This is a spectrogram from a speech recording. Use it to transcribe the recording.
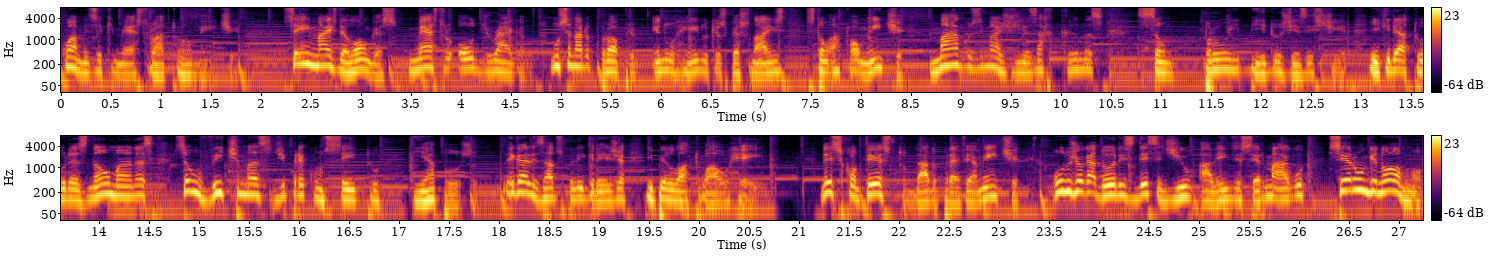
com a mesa que mestro atualmente. Sem mais delongas, mestro Old Dragon, num cenário próprio e no reino que os personagens estão atualmente, magos e magias arcanas são proibidos de existir e criaturas não humanas são vítimas de preconceito e abuso, legalizados pela igreja e pelo atual rei. Nesse contexto, dado previamente, um dos jogadores decidiu, além de ser mago, ser um gnomo.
